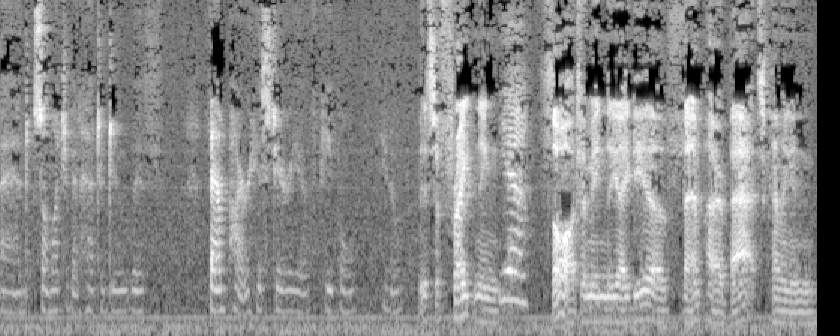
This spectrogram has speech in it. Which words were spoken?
and so much of it had to do with vampire hysteria of people, you know. It's a frightening Yeah. thought. I mean, the idea of vampire bats coming and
